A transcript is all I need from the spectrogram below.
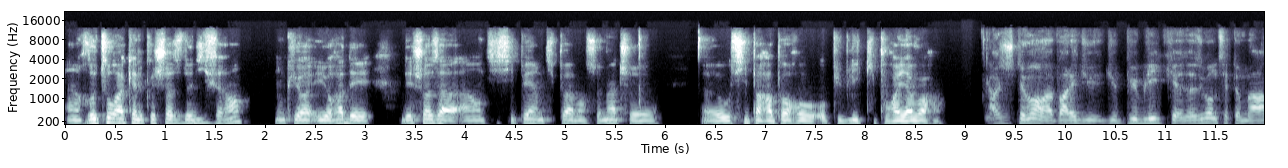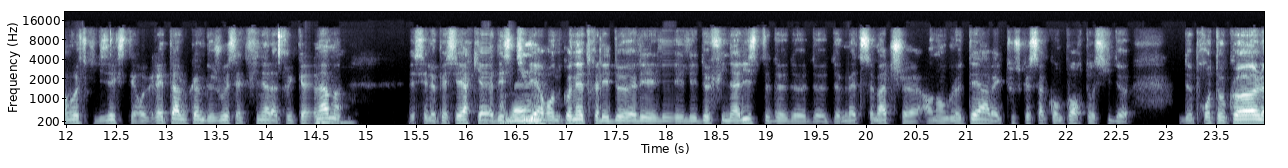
un retour à quelque chose de différent. Donc il y aura des, des choses à, anticiper un petit peu avant ce match aussi par rapport au, public qui pourra y avoir. Alors justement, on va parler du, du public deux secondes. C'est Thomas Ramos qui disait que c'était regrettable quand même de jouer cette finale à Twickenham. Et c'est le PCR qui a décidé, avant de connaître les deux, les, les, deux finalistes, de, de, de, mettre ce match euh, en Angleterre avec tout ce que ça comporte aussi de, de protocole.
